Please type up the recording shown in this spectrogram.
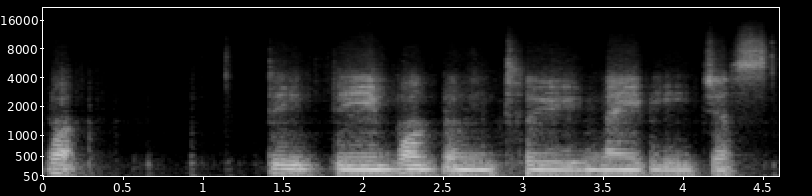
What do, do you want them to maybe just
